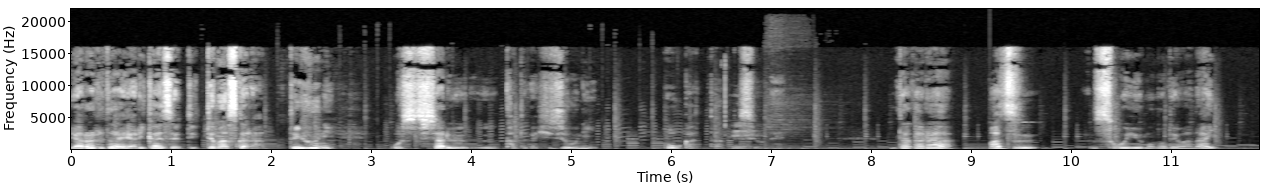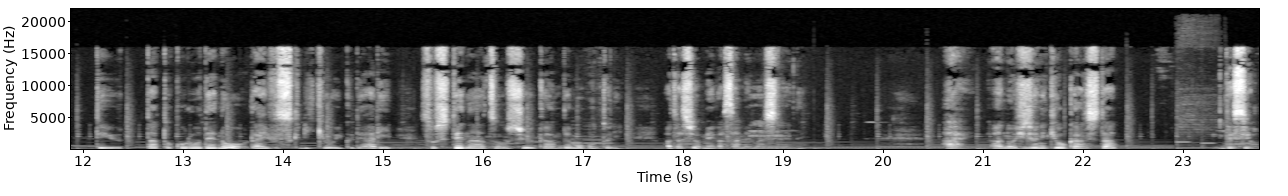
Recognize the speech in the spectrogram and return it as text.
やられたらやり返せって言ってますからっていうふうにおっしゃる方が非常に多かったんですよね。だから、まずそういうものではないって言ったところでのライフスキル教育であり、そして7つの習慣でも本当に私は目が覚めましたよね。はい。あの、非常に共感したですよ。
